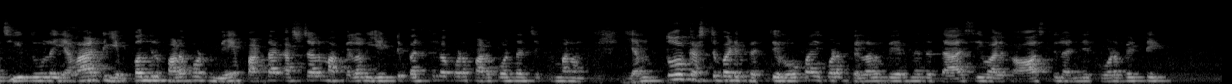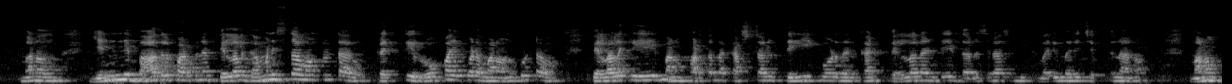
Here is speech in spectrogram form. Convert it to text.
జీవితంలో ఎలాంటి ఇబ్బందులు పడకూడదు మేము పడ్డ కష్టాలు మా పిల్లలు ఎట్టి పరిస్థితిలో కూడా పడకూడదని చెప్పి మనం ఎంతో కష్టపడి ప్రతి రూపాయి కూడా పిల్లల పేరు మీద దాసి వాళ్ళకి ఆస్తులన్నీ కూడబెట్టి మనం ఎన్ని బాధలు పడుతున్నాయో పిల్లలు గమనిస్తూ ఉంటుంటారు. ప్రతి రూపాయి కూడా మనం అనుకుంటాం. పిల్లలకి మనం పడుతున్న కష్టాలు తెలియకూడదని. కానీ పిల్లలంటే ధనుసు రాశి మీకు మరీ మరీ చెప్తున్నాను. మనం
